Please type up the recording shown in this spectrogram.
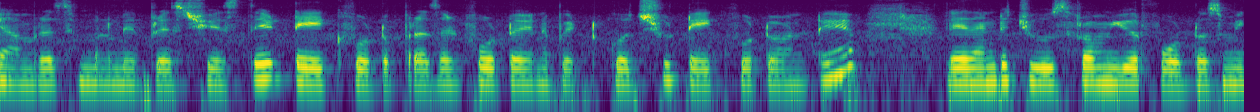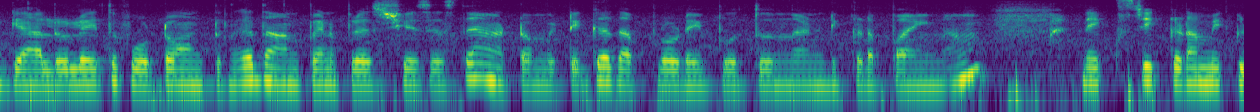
కెమెరా సింబల్ మీరు ప్రెస్ చేస్తే టేక్ ఫోటో ప్రజెంట్ ఫోటో అయినా పెట్టుకోవచ్చు. టేక్ ఫోటో అంటే లేదంటే చూస్ ఫ్రమ్ యువర్ ఫొటోస్ మీ గ్యాలరీలో అయితే ఫోటో ఉంటుంది కదా దానిపైన ప్రెస్ చేసేస్తే ఆటోమేటిక్గా అది అప్లోడ్ అయిపోతుందండి ఇక్కడ పైన. నెక్స్ట్ ఇక్కడ మీకు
